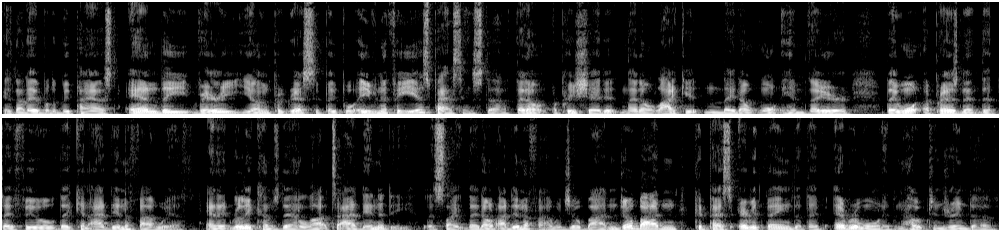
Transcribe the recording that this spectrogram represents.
is not able to be passed. And the very young progressive people, even if he is passing stuff, they don't appreciate it and they don't like it and they don't want him there. They want a president that they feel they can identify with. And it really comes down a lot to identity. It's like they don't identify with Joe Biden. Joe Biden could pass everything that they've ever wanted and hoped and dreamed of,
